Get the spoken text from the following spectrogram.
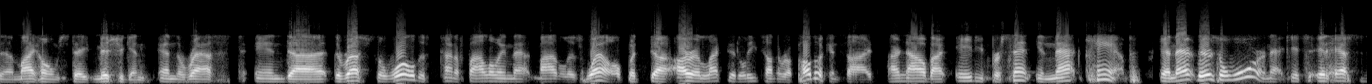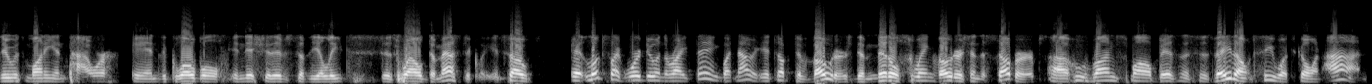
uh, my home state, Michigan, and the rest. And uh, the rest of the world is kind of following that model as well. But uh, our elected elites on the Republican side are now about 80% in that camp. And there, there's a war in that. It's, it has to do with money and power and the global initiatives of the elites as well domestically. And so it looks like we're doing the right thing, but now it's up to voters, the middle swing voters in the suburbs uh, who run small businesses. They don't see what's going on.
